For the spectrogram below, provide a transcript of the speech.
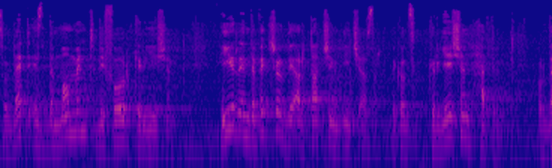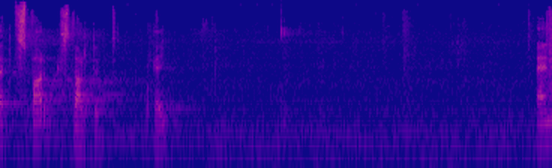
So that is the moment before creation. Here in the picture, they are touching each other because creation happened or that spark started. Okay? And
